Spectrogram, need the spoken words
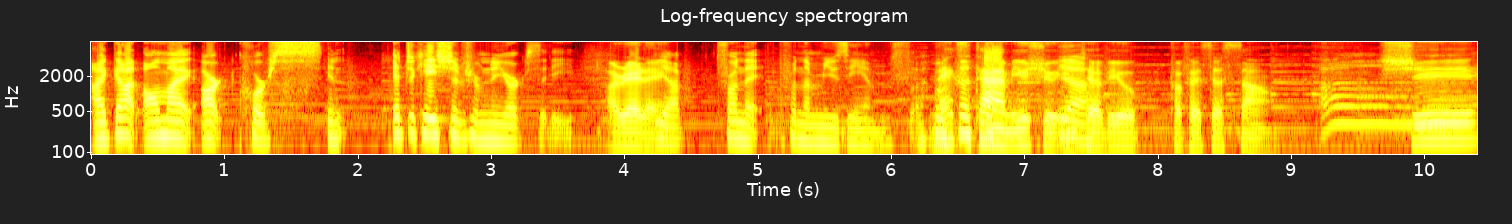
I got all my art course in education from New York City. Oh, really? Yeah, from the from the museum. So. Next time you should Yeah. interview Professor Song. Oh. She,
